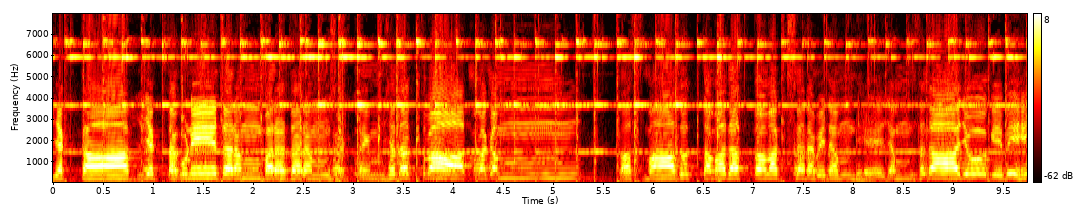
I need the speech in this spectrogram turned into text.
व्यक्ता व्यक्त गुणेतरम परतरम व्यक्ताव्यक्तगुणेतरं तस्मादुत्तम षट्त्रिंशदत्वात्मकम्। विदम धेयम सदा योगिभिः।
